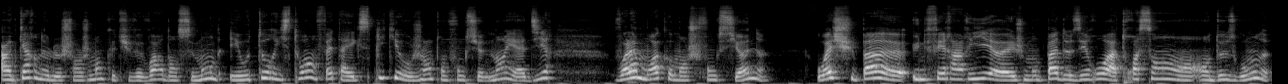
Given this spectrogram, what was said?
incarne le changement que tu veux voir dans ce monde et autorise-toi, en fait, à expliquer aux gens ton fonctionnement et à dire, voilà moi comment je fonctionne, ouais, je suis pas euh, une Ferrari, euh, et je monte pas de 0 à 300 en, 2 secondes.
